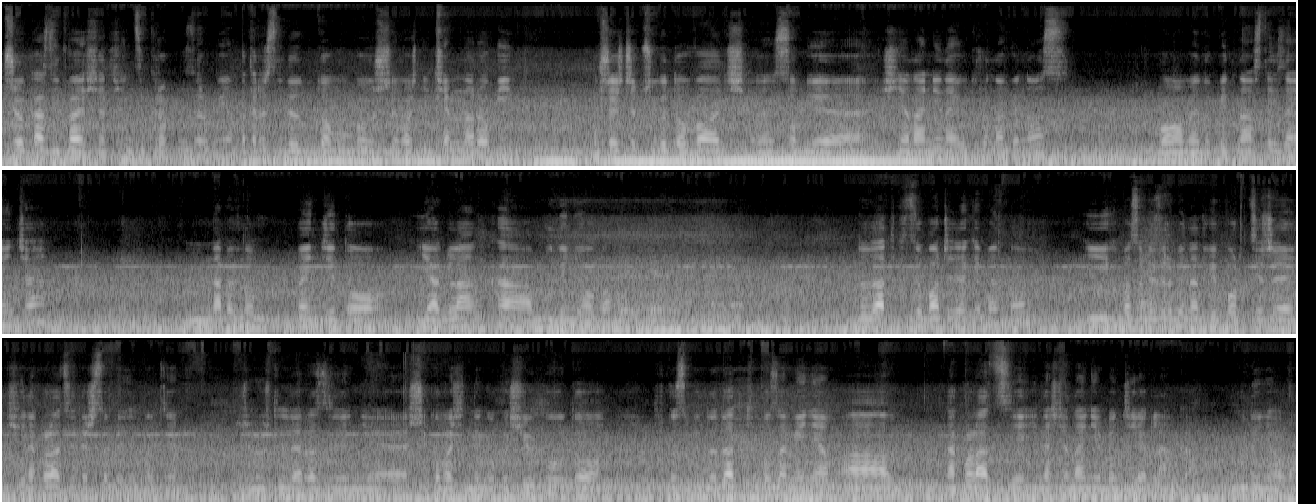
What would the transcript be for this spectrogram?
przy okazji 20 tysięcy kroków zrobiłem, a teraz idę do domu, bo już się właśnie ciemno robi. Muszę jeszcze przygotować e, sobie śniadanie na jutro na wynos, bo mamy do 15 zajęcia. Na pewno będzie to jaglanka budyniowa. Dodatki zobaczyć jakie będą i chyba sobie zrobię na dwie porcje, że dzisiaj na kolację też sobie jedno zjem. Żeby już tyle razy nie szykować innego posiłku, to tylko sobie dodatki pozamieniam, a na kolację i na śniadanie będzie jaglanka budyniowa.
